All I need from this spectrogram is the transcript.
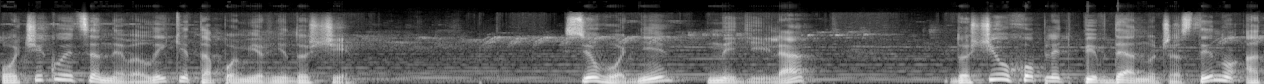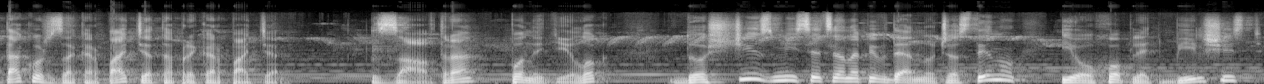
очікуються невеликі та помірні дощі. Сьогодні неділя. Дощі охоплять південну частину, а також Закарпаття та Прикарпаття. Завтра, понеділок, дощі змістяться на південну частину і охоплять більшість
